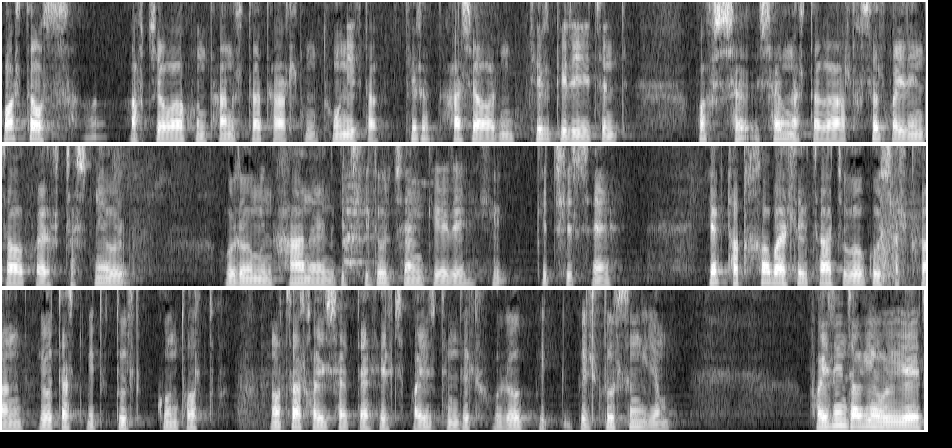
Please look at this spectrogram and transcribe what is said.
Уустаа ус авч яваа хүн та нартаа таарлан түүнийг даг. Тэр хаашаа орно? Тэр гэрийн эзэнд багш шав нартаагаа алгасал баярын зоог барих зочны өрөө минь хаана байна гэж хэлүүлж чан гэрээ гэж хэлсэн. Яг тодорхой байрлалыг зааж өгөөгүй шалтгаан Юдаст мэддүүлэхгүй тулд нууцаар хоёр шавьтай хэлж баяр тэмдэглэх өрөөг бэлдүүлсэн юм. Баярын зогийн үеэр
